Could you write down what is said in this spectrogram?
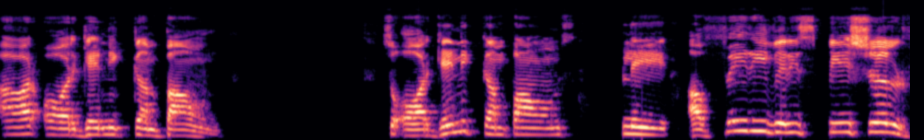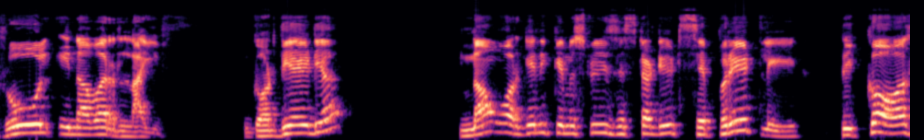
are organic compounds. So organic compounds play a very very special role in our life. Got the idea? Now organic chemistry is studied separately because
